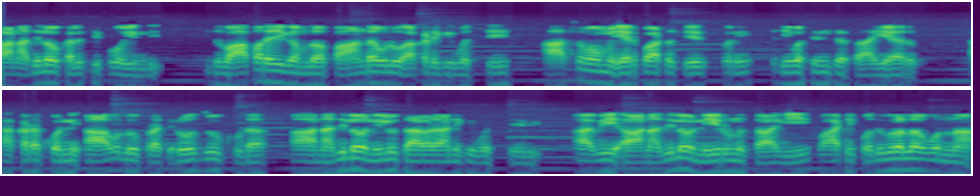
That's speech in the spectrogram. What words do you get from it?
ఆ నదిలో కలిసిపోయింది. ద్వాపరయుగంలో పాండవులు అక్కడికి వచ్చి ఆశ్రమం ఏర్పాటు చేసుకుని నివసించసాగారు. అక్కడ కొన్ని ఆవులు ప్రతిరోజు కూడా ఆ నదిలో నీళ్ళు తాగడానికి వచ్చేవి. అవి ఆ నదిలో నీరును తాగి వాటి పొదుగులలో ఉన్న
